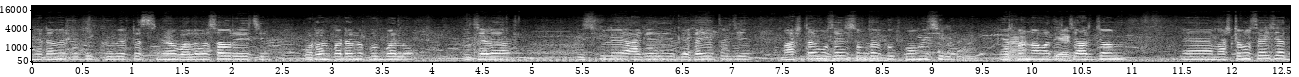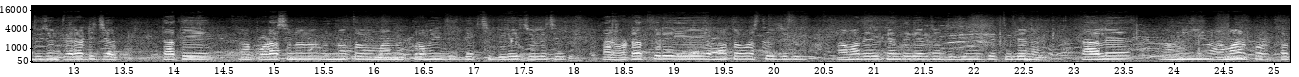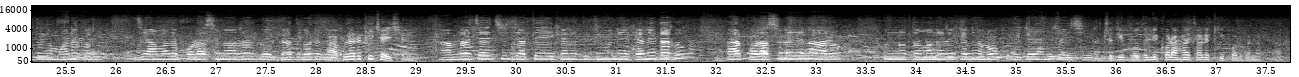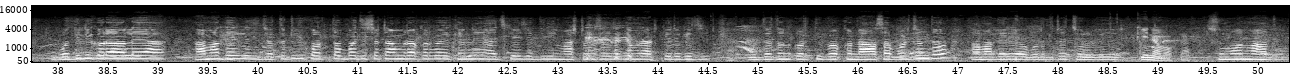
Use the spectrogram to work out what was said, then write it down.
ম্যাডামের প্রতি খুব একটা স্নেহ ভালোবাসাও রয়েছে। পঠন পাঠানো খুব ভালো। এছাড়া স্কুলে আগে দেখা যেত যে মাস্টার মশাইয়ের সংখ্যা খুব কমই ছিল। এখন আমাদের চারজন মাস্টারমশাই আর দুজন প্যারা টিচার তাতে পড়াশোনার উন্নত মান ক্রমে দেখছি বেড়েই চলেছে। আর হঠাৎ করে এই এমত অবস্থায় যদি আমাদের এখান থেকে একজন দিদিমণিকে তুলে নেন তাহলে আমি আমার পক্ষ থেকে মনে করি যে আমাদের পড়াশোনার ব্যাঘাত ঘটবে। আপনারা কি চাইছেন? আমরা চাইছি যাতে এখানে দিদিমণি এখানেই থাকুক আর পড়াশোনা যেন আরও উন্নত মানের এখানে হোক এটাই আমি চাইছি। যদি বদলি করা হয় তাহলে কি করবেন আপনারা? বদলি করা হলে আমাদের যতটুকু কর্তব্য আছে সেটা আমরা করব। এখানে আজকে যদি মাস্টারমশাইকে আমরা আটকে রেখেছি। উদ্বোধন কর্তৃপক্ষ না আসা পর্যন্ত আমাদের এই অবরোধটা চলবেই। কি নাম আপনার? সুমন মাহাতো।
